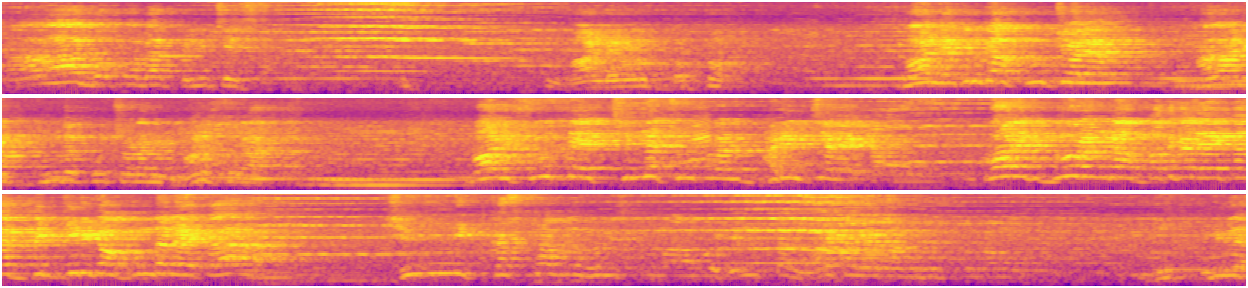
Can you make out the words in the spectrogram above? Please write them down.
చాలా గొప్పగా పెళ్ళి చేశారు. వాళ్ళేమో గొప్ప. వాళ్ళు ఎదురుగా కూర్చోలేము. అలాని కింద కూర్చోడానికి మనసు రాక. వాళ్ళు చూసే చిన్న చూపులను భరించలేక వాళ్ళకి దూరంగా బతకలేక దిగ్గిరిగా ఉండలేక ఎన్ని కష్టాలు అనుభవిస్తున్నామో ఎంత నరకవేదన అనుభవిస్తున్నామో నీకు తెలియదా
